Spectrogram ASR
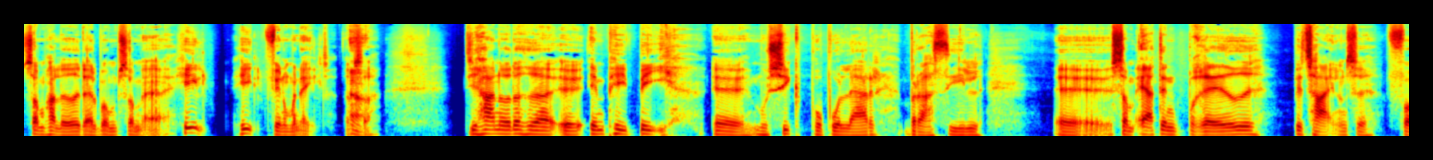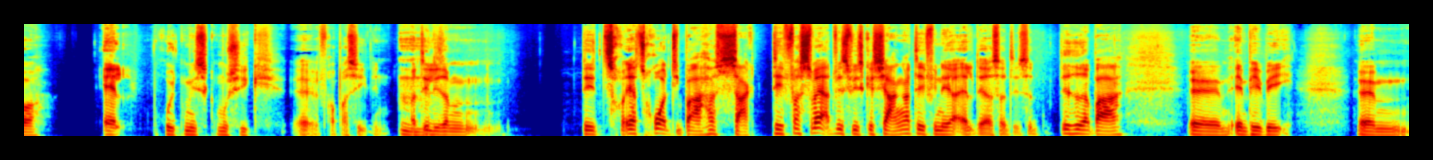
som har lavet et album, som er helt, helt fænomenalt. Altså, ja. De har noget, der hedder øh, MPB, øh, Musik Popular Brasil, øh, som er den brede betegnelse for al rytmisk musik øh, fra Brasilien. Mm. Og det er ligesom, det, jeg tror, de bare har sagt, det er for svært, hvis vi skal genre-definere alt det, så det, så det hedder bare øh, MPB. Øhm,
